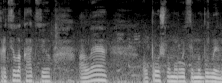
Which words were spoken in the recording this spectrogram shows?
про цю локацію. Але у прошлому році ми були е,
